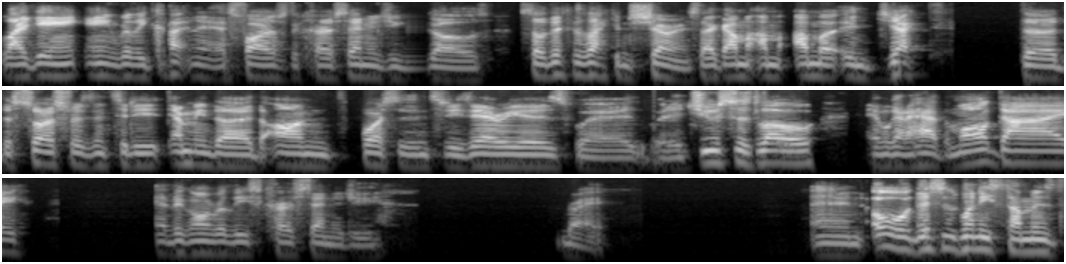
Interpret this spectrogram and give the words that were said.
like ain't ain't really cutting it as far as the curse energy goes. So this is like insurance. Like I'm I'm I'm gonna inject the the sorcerers into the I mean the the armed forces into these areas where where the juice is low, and we're gonna have them all die, and they're gonna release cursed energy. Right. And oh, this is when he summons.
